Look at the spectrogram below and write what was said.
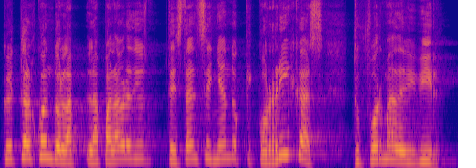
¿Qué tal cuando la, la palabra de Dios te está enseñando que corrijas tu forma de vivir?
